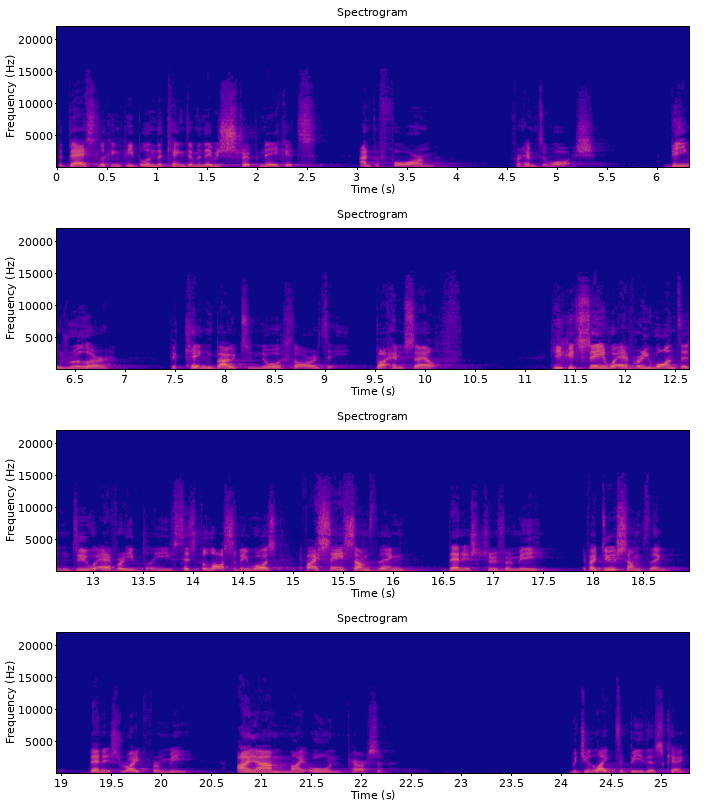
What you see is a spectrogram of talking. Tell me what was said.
the best looking people in the kingdom, and they would strip naked and perform for him to watch. Being ruler, the king bowed to no authority but himself. He could say whatever he wanted and do whatever he pleased. His philosophy was if I say something, then it's true for me. If I do something, then it's right for me. I am my own person. Would you like to be this king?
